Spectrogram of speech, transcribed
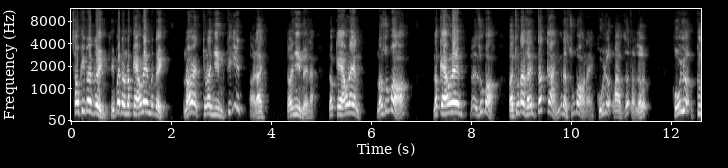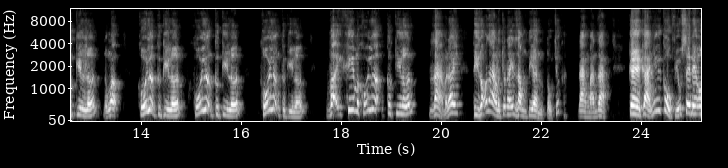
Sau khi nó đỉnh thì bắt đầu nó kéo lên với đỉnh. Nó là chúng ta nhìn kỹ ở đây. Cho nhìn đấy là nó kéo lên, nó rũ bỏ. Nó kéo lên, nó lại rũ bỏ. Và chúng ta thấy tất cả những đợt rũ bỏ này, khối lượng bao rất là lớn. Khối lượng cực kỳ lớn, đúng không? Khối lượng cực kỳ lớn, khối lượng cực kỳ lớn, khối lượng cực kỳ lớn. Vậy khi mà khối lượng cực kỳ lớn giảm ở đây, thì rõ ràng là cho thấy dòng tiền tổ chức đang bán ra kể cả những cái cổ phiếu CDO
